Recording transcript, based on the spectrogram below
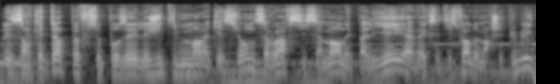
Les enquêteurs peuvent se poser légitimement la question de savoir si sa mort n'est pas liée avec cette histoire de marché public.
